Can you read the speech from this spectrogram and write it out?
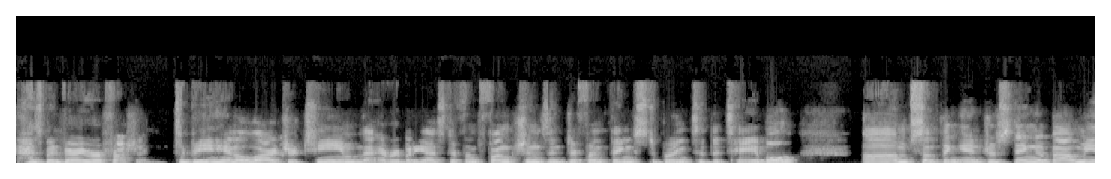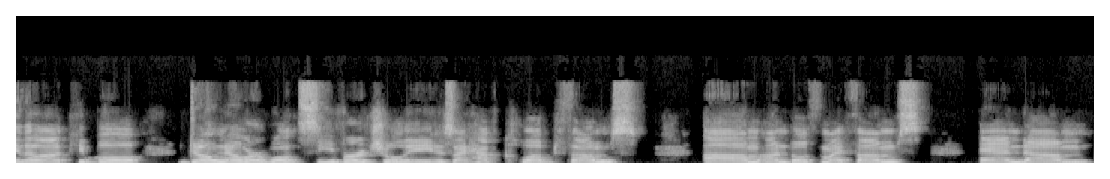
has been very refreshing to be in a larger team that everybody has different functions and different things to bring to the table. Um, something interesting about me that a lot of people don't know or won't see virtually is I have clubbed thumbs um, on both my thumbs. And um,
